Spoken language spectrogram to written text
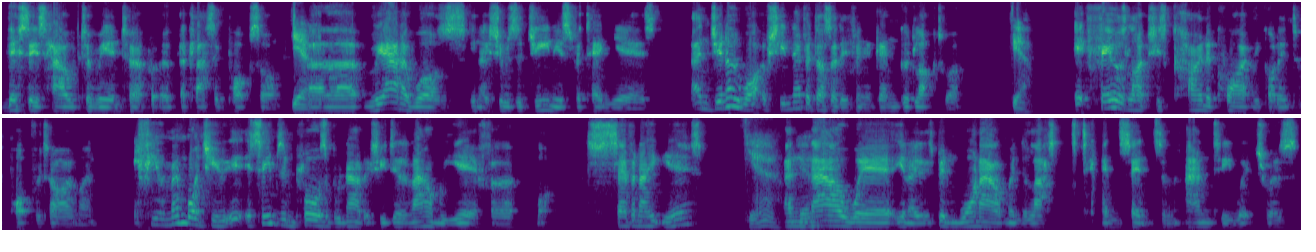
this is how to reinterpret a, a classic pop song. Yeah, Uh, Rihanna was, you know, she was a genius for 10 years. And do you know what? If she never does anything again, good luck to her. Yeah. It feels like she's kind of quietly got into pop retirement. If you remember when she, it, it seems implausible now that she did an album a year for what, seven, eight years? yeah, And yeah. now we're, you know, it's been one album in the last 10 since, and Anti, which was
